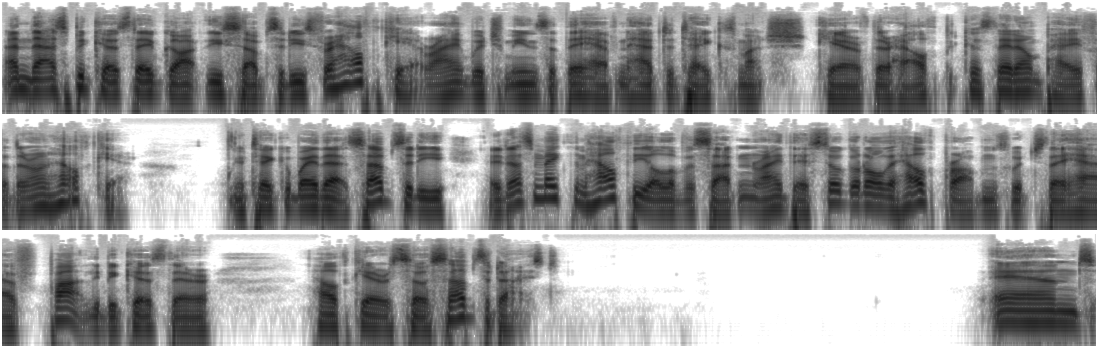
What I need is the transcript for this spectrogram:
And that's because they've got these subsidies for healthcare, right? Which means that they haven't had to take as much care of their health because they don't pay for their own healthcare. You take away that subsidy, it doesn't make them healthy all of a sudden, right? They've still got all the health problems, which they have partly because their healthcare is so subsidized. And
